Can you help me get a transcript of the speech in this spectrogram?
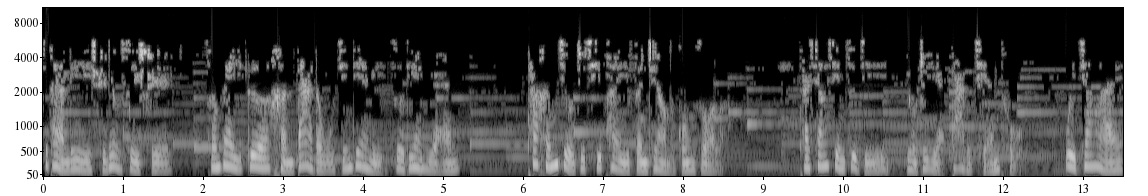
斯坦利十六岁时，曾在一个很大的五金店里做店员。他很久就期盼一份这样的工作了。他相信自己有着远大的前途，为将来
